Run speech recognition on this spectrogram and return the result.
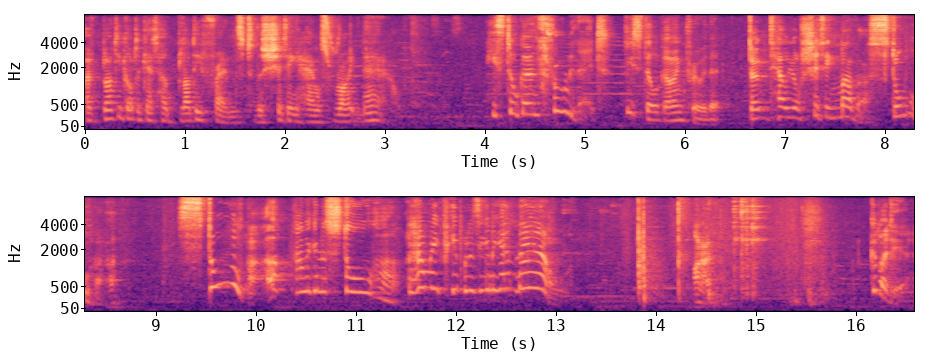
I've bloody got to get her bloody friends to the shitting house right now. He's still going through with it. He's still going through with it. Don't tell your shitting mother. Stall her. Stall her? How are we going to stall her? And how many people is he going to get now? I know. Good idea.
